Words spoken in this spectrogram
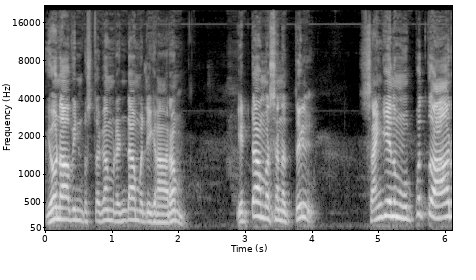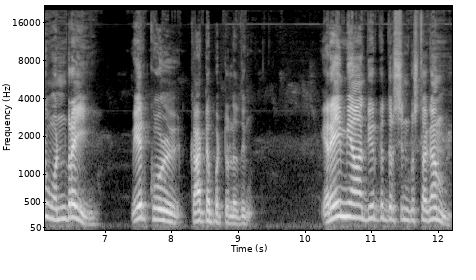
யோனாவின் புஸ்தகம் ரெண்டாம் அதிகாரம் எட்டாம் வசனத்தில் சங்கீதம் முப்பத்து ஆறு ஒன்றை மேற்கோள் காட்டப்பட்டுள்ளது. எரேமியா தீர்க்கதர்ஷன் புஸ்தகம்.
